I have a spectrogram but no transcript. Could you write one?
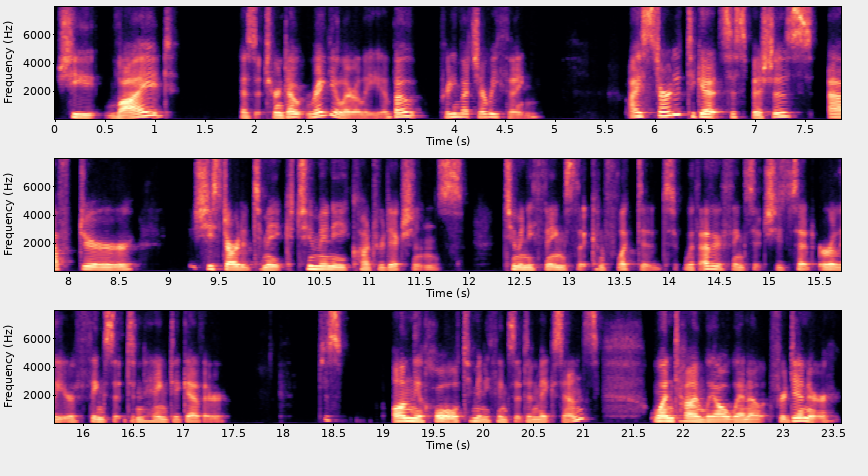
She lied, as it turned out, regularly about pretty much everything. I started to get suspicious after she started to make too many contradictions, too many things that conflicted with other things that she said earlier, things that didn't hang together. Just on the whole, too many things that didn't make sense. One time we all went out for dinner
